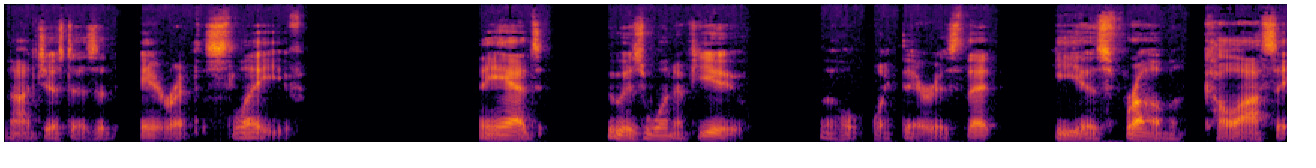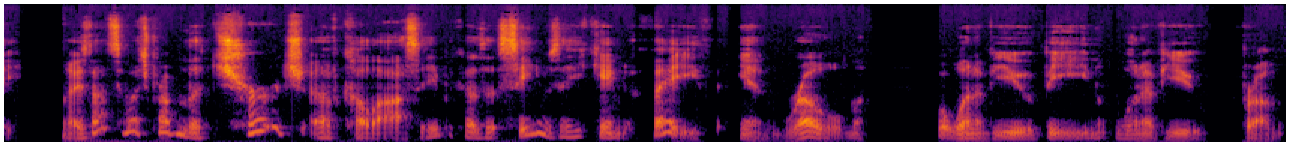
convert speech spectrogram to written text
not just as an errant slave. And he adds, who is one of you. The whole point there is that he is from Colossae. Now, he's not so much from the church of Colossae because it seems that he came to faith in Rome, but one of you being one of you from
